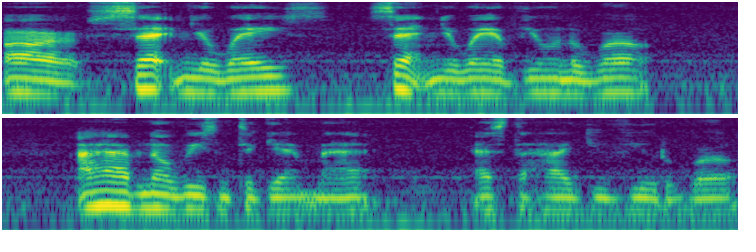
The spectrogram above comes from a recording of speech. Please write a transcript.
are set in your ways, set in your way of viewing the world, I have no reason to get mad as to how you view the world,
